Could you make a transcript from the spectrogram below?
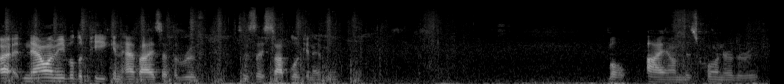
I, now I'm able to peek and have eyes at the roof since they stopped looking at me. Well, eye on this corner of the roof.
